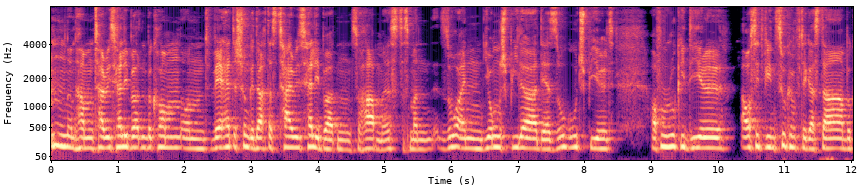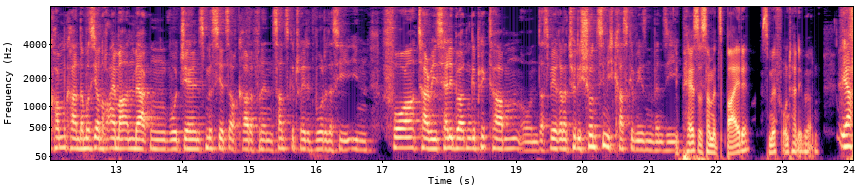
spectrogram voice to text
und haben Tyrese Halliburton bekommen. Und wer hätte schon gedacht, dass Tyrese Halliburton zu haben ist, dass man so einen jungen Spieler, der so gut spielt, auf dem Rookie-Deal aussieht wie ein zukünftiger Star bekommen kann. Da muss ich auch noch einmal anmerken, wo Jalen Smith jetzt auch gerade von den Suns getradet wurde, dass sie ihn vor Tyrese Halliburton gepickt haben. Und das wäre natürlich schon ziemlich krass gewesen, wenn sie. Die Pacers haben jetzt beide, Smith und Halliburton. Ja.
